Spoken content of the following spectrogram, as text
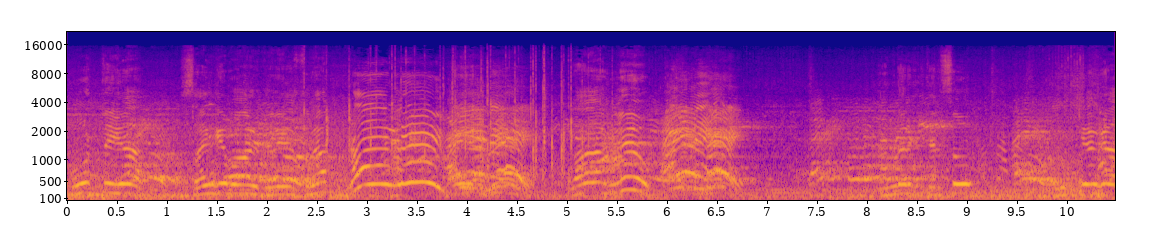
పూర్తిగా సంఘీభావాన్ని తెలియజేస్తున్నా. లాంగ్ ముఖ్యంగా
